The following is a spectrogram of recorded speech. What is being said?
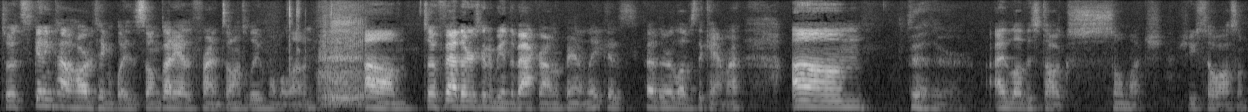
so it's getting kind of hard to take him places. So I'm glad he has a friend, so I don't have to leave him home alone. Um, so Feather's going to be in the background apparently because Feather loves the camera. Um, Feather. I love this dog so much. She's so awesome.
